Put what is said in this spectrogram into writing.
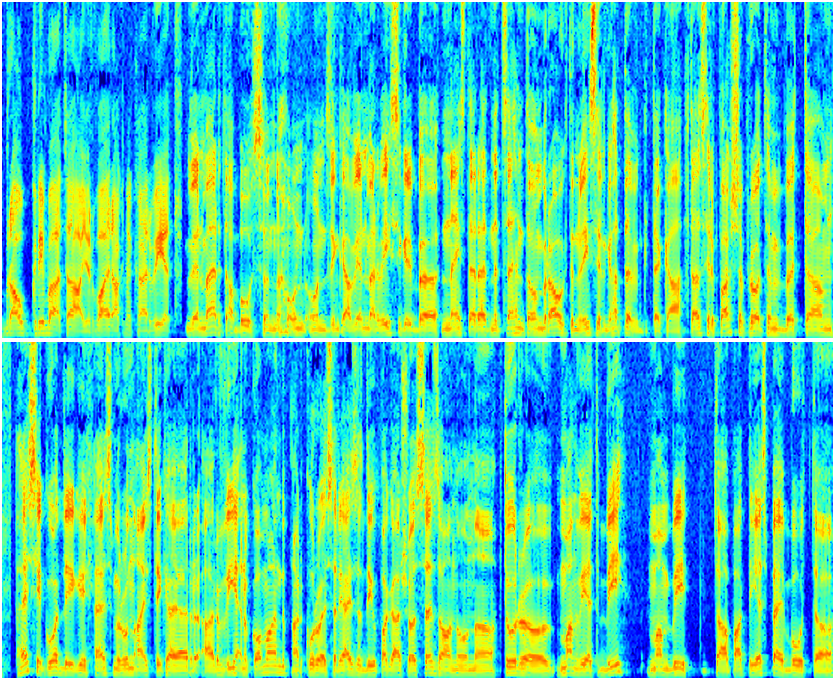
braukt gribētāju ir vairāk nekā ir vietu. Vienmēr tā būs, un, un, un zin kā, vienmēr visi grib eh, neiztērēt ne centu un braukt, un visi ir gatavi. Tas ir pašsaprotami, bet um, es, ja godīgi, esmu runājis tikai ar, ar vienu komandu, ar kuru es arī aizvadīju pagājušo sezonu, un uh, tur uh, man vieta bija man bija tā pati iespēja būt uh,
